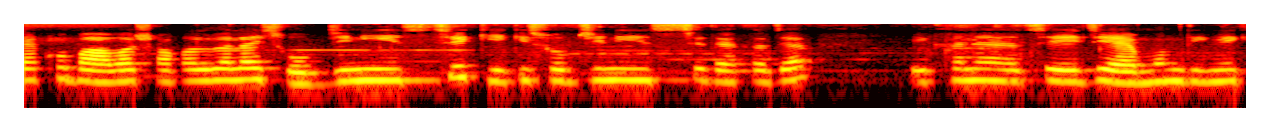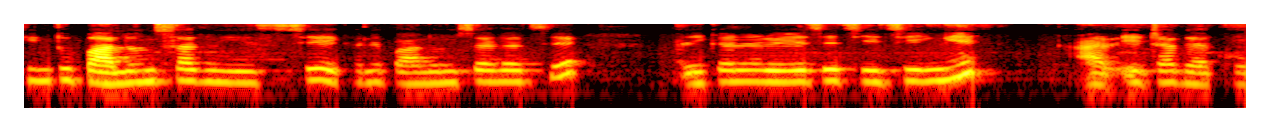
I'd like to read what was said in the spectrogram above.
দেখো বাবা সকালবেলায় সবজি নিয়ে এসছে। কি কি সবজি নিয়ে এসছে দেখা যাক। এখানে আছে এই যে এমন দিনে কিন্তু পালং শাক নিয়ে এসছে। এখানে পালং শাক আছে। এখানে রয়েছে চিচিঙে। আর এটা দেখো,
